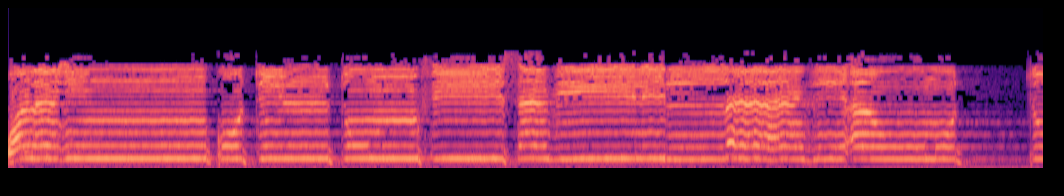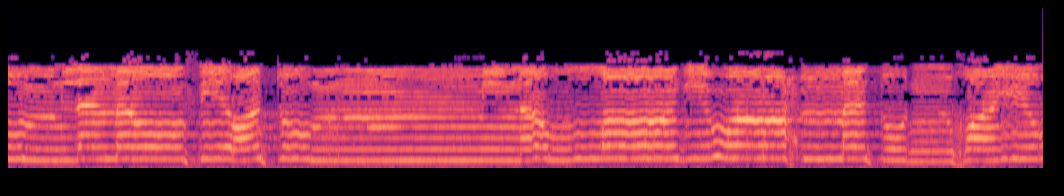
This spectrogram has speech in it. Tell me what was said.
ولئن قتلتم سبيل الله أو متم لمغفرة من الله ورحمة خير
